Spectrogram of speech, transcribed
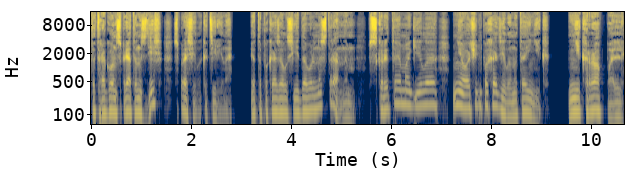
Татрагон спрятан здесь?» — спросила Катерина. Это показалось ей довольно странным. Вскрытая могила не очень походила на тайник. Некрополь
